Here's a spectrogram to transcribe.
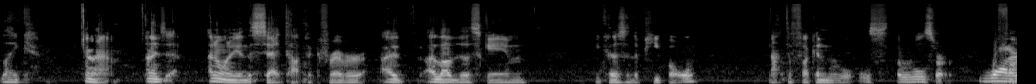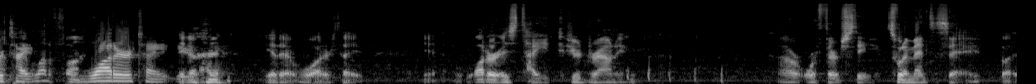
like, I don't know. I, I don't want to be in the sad topic forever. I I love this game because of the people, not the fucking rules. The rules are Watertight. a lot of fun. Watertight. Yeah, yeah, they're watertight. Yeah, water is tight if you're drowning or, or thirsty. That's what I meant to say. But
